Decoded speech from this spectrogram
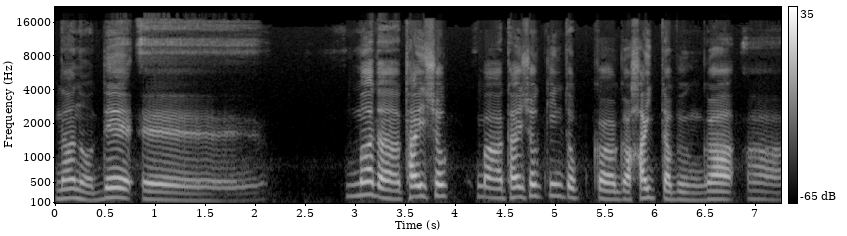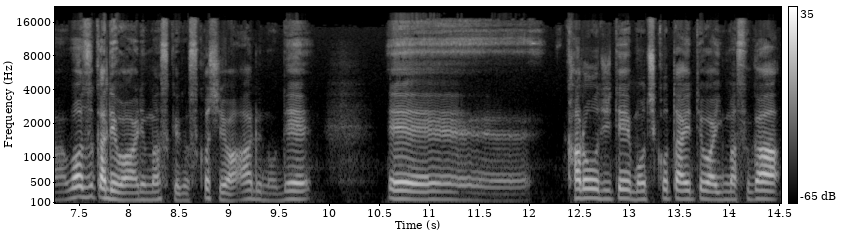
ー、なので、えー、まだ退職まあ退職金とかが入った分があわずかではありますけど少しはあるので、えー、かろうじて持ちこたえてはいますが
